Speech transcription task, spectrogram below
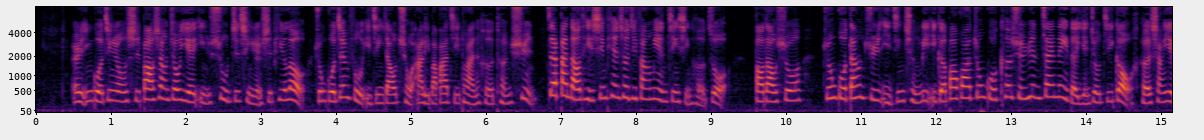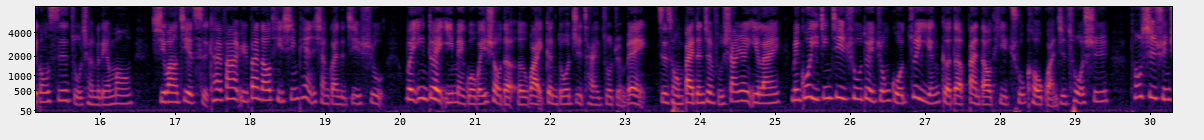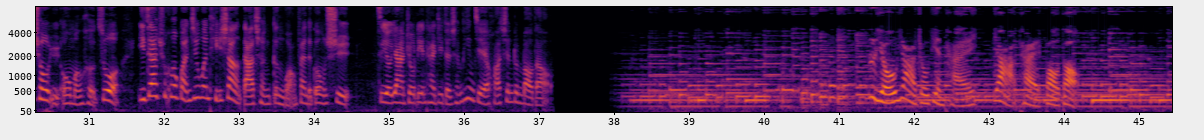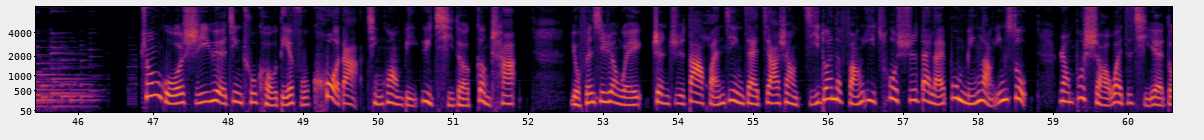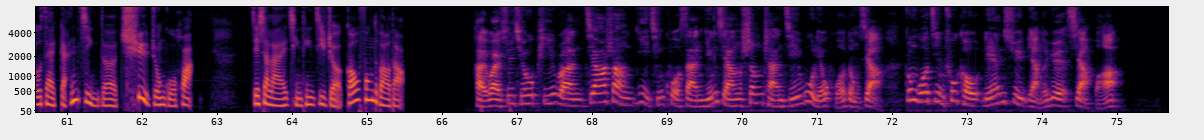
而英国金融时报上周也引述知情人士披露，中国政府已经要求阿里巴巴集团和腾讯在半导体芯片设计方面进行合作。报道说，中国当局已经成立一个包括中国科学院在内的研究机构和商业公司组成的联盟，希望借此开发与半导体芯片相关的技术，为应对以美国为首的额外更多制裁做准备。自从拜登政府上任以来，美国已经祭出对中国最严格的半导体出口管制措施。同时寻求与欧盟合作，以在出口管制问题上达成更广泛的共识。自由亚洲电台记者陈品杰华盛顿报道。自由亚洲电台亚太报道。中国十一月进出口跌幅扩大，情况比预期的更差。有分析认为，政治大环境再加上极端的防疫措施带来不明朗因素。让不少外资企业都在赶紧的去中国化。接下来，请听记者高峰的报道。海外需求疲软，加上疫情扩散影响生产及物流活动下，中国进出口连续两个月下滑。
